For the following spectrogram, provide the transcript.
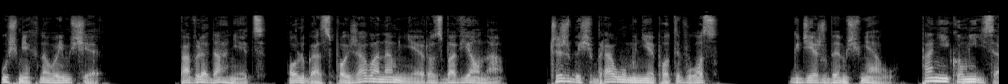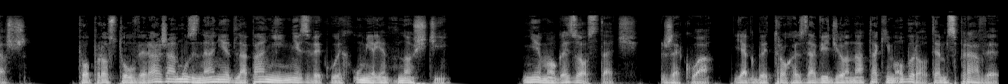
Uśmiechnąłem się. Pawle Daniec, Olga spojrzała na mnie rozbawiona. Czyżbyś brał mnie pod włos? Gdzieżbym śmiał, pani komisarz. Po prostu wyrażam uznanie dla pani niezwykłych umiejętności. Nie mogę zostać, rzekła, jakby trochę zawiedziona takim obrotem sprawy.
